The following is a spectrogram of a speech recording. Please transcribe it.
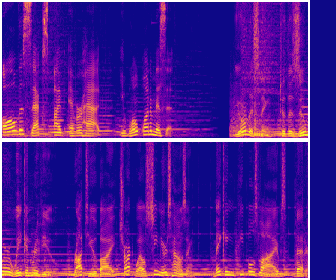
All the Sex I've Ever Had. You won't want to miss it. You're listening to the Zoomer Week in Review, brought to you by Chartwell Seniors Housing, making people's lives better.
